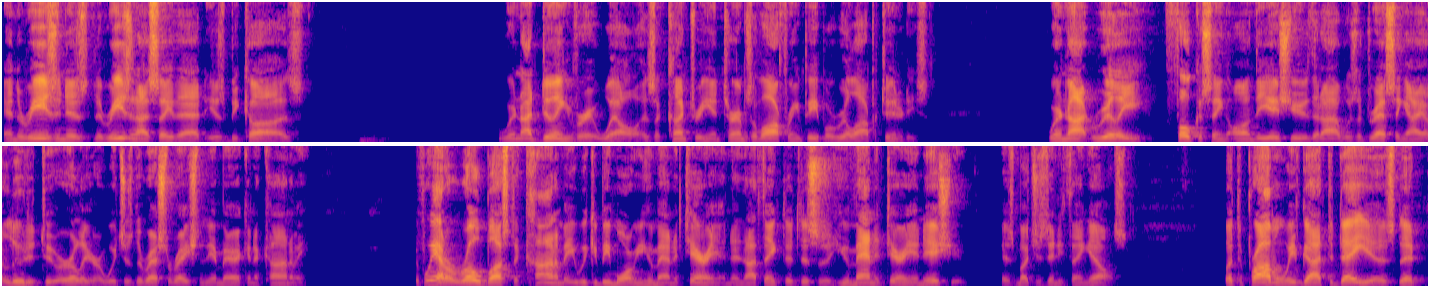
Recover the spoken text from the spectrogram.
And the reason is the reason I say that is because we're not doing very well as a country in terms of offering people real opportunities. We're not really focusing on the issue that I was addressing, I alluded to earlier, which is the restoration of the American economy. If we had a robust economy, we could be more humanitarian, and I think that this is a humanitarian issue as much as anything else. But the problem we've got today is that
